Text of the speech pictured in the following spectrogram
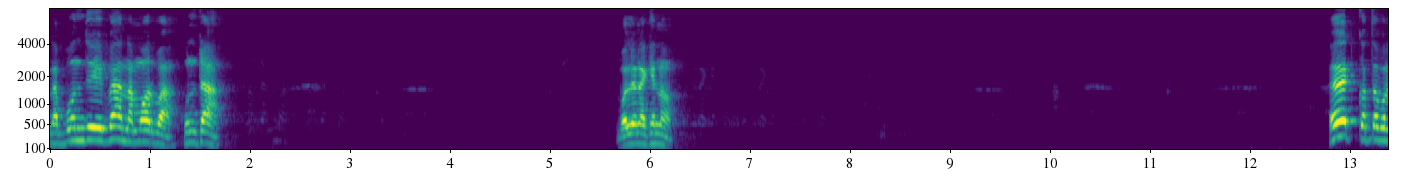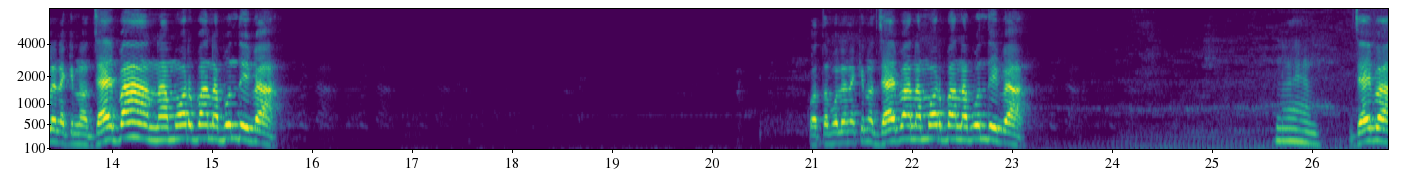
না বন্দি হইবা না মরবা? কোনটা? বলে না কেন? এই কথা বলে না কেন? যাইবা না মরবা না বন্দি হইবা কথা বলে না কেন? যাইবা না মরবা না ম্যাম। যাইবা?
